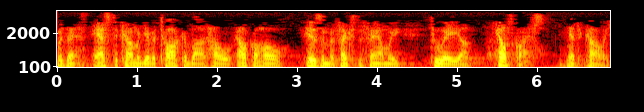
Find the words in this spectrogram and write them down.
was asked to come and give a talk about how alcoholism affects the family to a uh, health class at the college.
